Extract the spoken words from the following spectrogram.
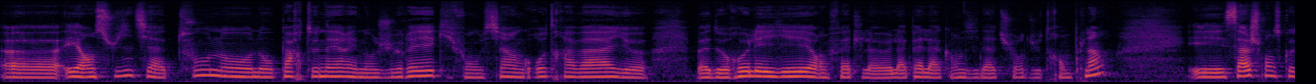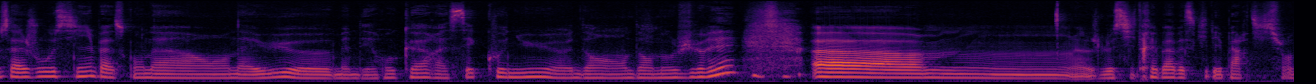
et ensuite, il y a tous nos, partenaires et nos jurés qui font aussi un gros travail bah, de relayer en fait l'appel à candidature du tremplin. Et ça, je pense que ça joue aussi parce qu'on a, on a eu euh, même des rockers assez connus euh, dans, dans nos jurés. Euh, je le citerai pas parce qu'il est parti sur,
